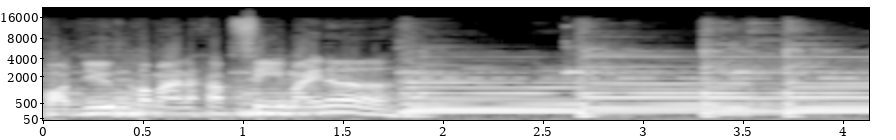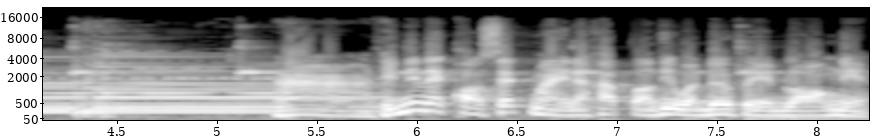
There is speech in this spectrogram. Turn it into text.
คอร์ดยืมเข้ามานะครับ C minor อ่าทีนี้ในคอร์ดเซตใหม่นะครับ ตอนที่ Wonder Frame ร้องเนี่ย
